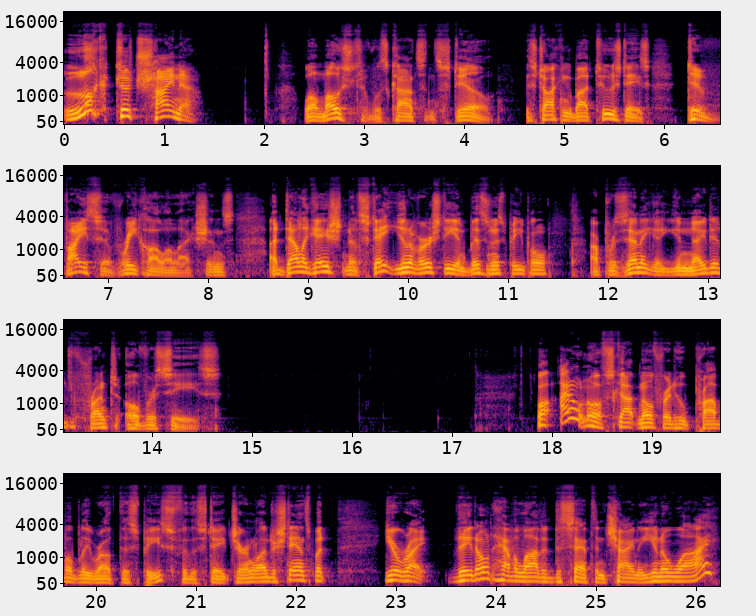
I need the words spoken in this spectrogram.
Look to China. Well, most of Wisconsin still is talking about Tuesday's divisive recall elections. A delegation of state, university, and business people are presenting a united front overseas. Well, I don't know if Scott Milfred, who probably wrote this piece for the State Journal, understands, but you're right. They don't have a lot of dissent in China. You know why?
